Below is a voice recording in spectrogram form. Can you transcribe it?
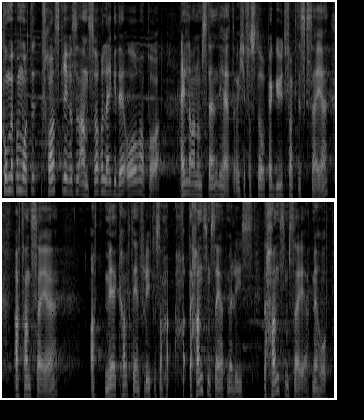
hvor vi på en måte fraskriver oss ansvar og legger det over på en eller annen omstendighet og ikke forstår hva Gud faktisk sier, at han sier at vi er kalt til innflytelse. Det er han som sier at vi er lys. Det er han som sier at vi er håp.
